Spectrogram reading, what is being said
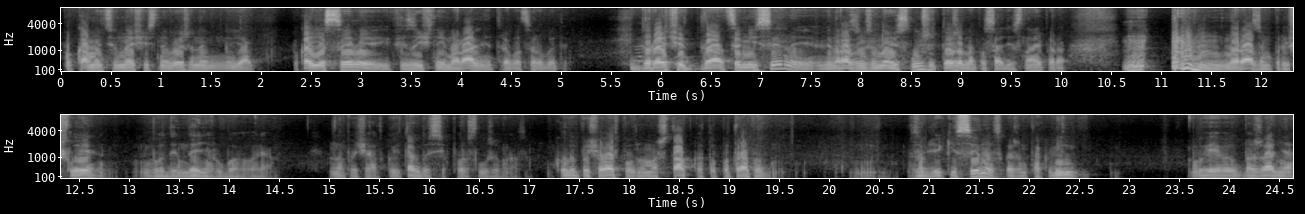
поки ми цю нечість не виженемо, ну як, поки є сили і фізичні, і моральні, треба це робити. До речі, да, це мій син, він разом зі мною служить, теж на посаді снайпера. Ми разом прийшли в один день, грубо говоря, на початку. І так до сих пор служимо разом. Коли почалась повномасштабка, то потрапив завдяки сину, скажімо так, він виявив бажання.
